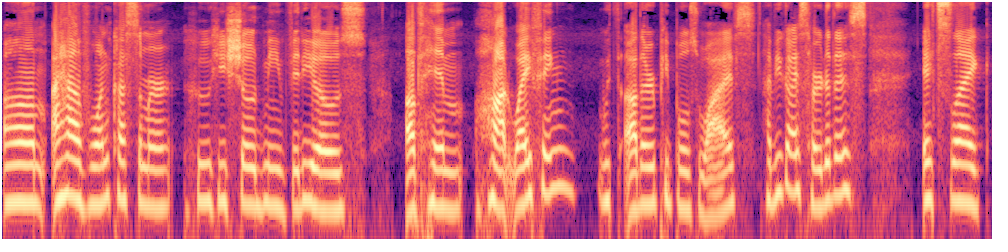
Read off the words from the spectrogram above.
Um, I have one customer who he showed me videos of him hot wifing with other people's wives. Have you guys heard of this? It's like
